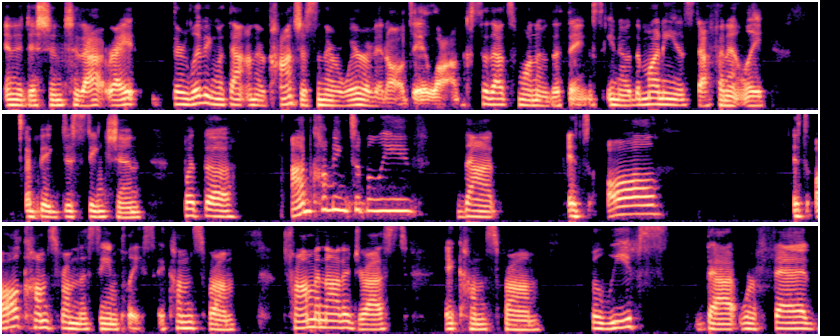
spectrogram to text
in addition to that, right, they're living with that and they're conscious and they're aware of it all day long. So that's one of the things. You know, the money is definitely a big distinction, but the I'm coming to believe that it's all it's all comes from the same place. It comes from trauma not addressed. It comes from beliefs that we're fed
